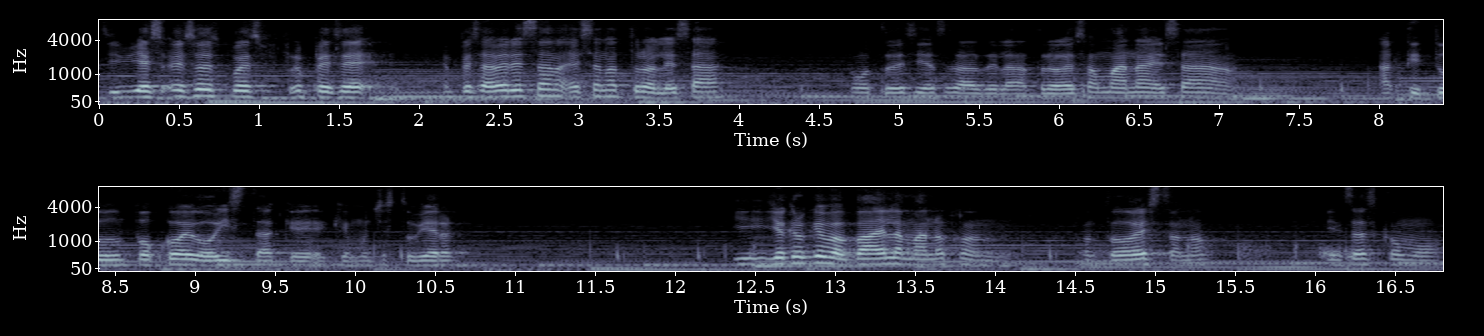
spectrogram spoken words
sí, eso, eso después empecé, empecé a ver esa, esa naturaleza, como tú decías, de la naturaleza humana, esa actitud un poco egoísta que, que muchos tuvieron. Y yo creo que va de la mano con, con todo esto, ¿no? Piensas como,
